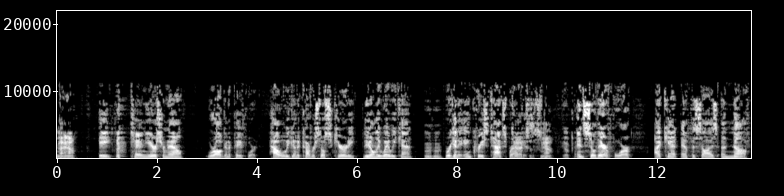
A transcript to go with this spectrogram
I know. Eight, ten years from now, we're all going to pay for it. How are we going to cover Social Security? The only way we can. Mm-hmm. We're going to increase tax brackets. Taxes. Yeah. Yep. And so therefore, I can't emphasize enough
